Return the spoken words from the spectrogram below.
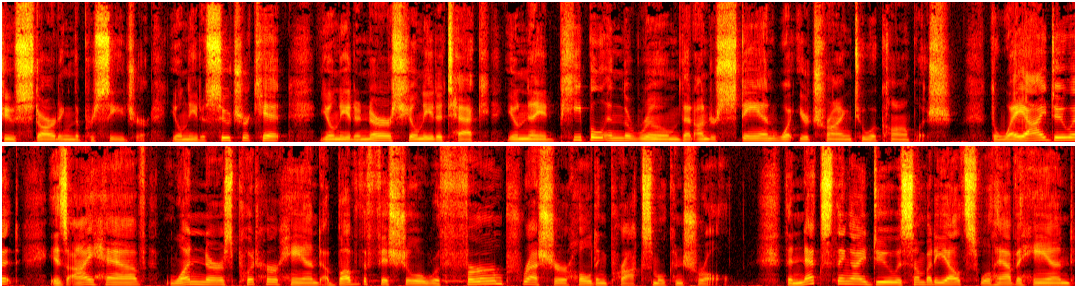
to starting the procedure. You'll need a suture kit, you'll need a nurse, you'll need a tech, you'll need people in the room that understand what you're trying to accomplish. The way I do it is I have one nurse put her hand above the fistula with firm pressure holding proximal control. The next thing I do is somebody else will have a hand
